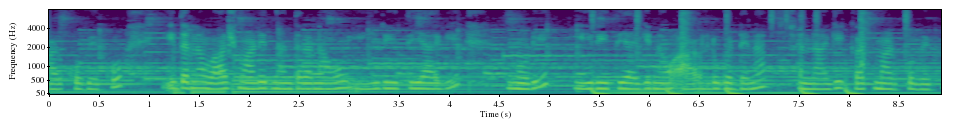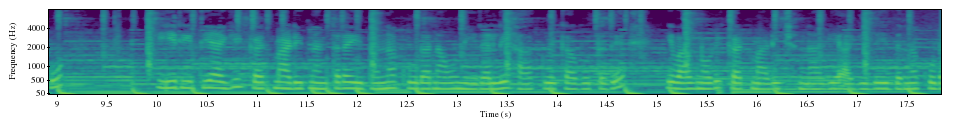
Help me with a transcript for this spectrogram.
ಮಾಡ್ಕೋಬೇಕು. ಇದನ್ನು ವಾಶ್ ಮಾಡಿದ ನಂತರ ನಾವು ಈ ರೀತಿಯಾಗಿ ನೋಡಿ, ಈ ರೀತಿಯಾಗಿ ನಾವು ಆಲೂಗಡ್ಡೆನ ಚೆನ್ನಾಗಿ ಕಟ್ ಮಾಡ್ಕೋಬೇಕು. ಈ ರೀತಿಯಾಗಿ ಕಟ್ ಮಾಡಿದ ನಂತರ ಇದನ್ನು ಕೂಡ ನಾವು ನೀರಲ್ಲಿ ಹಾಕಬೇಕಾಗುತ್ತದೆ. ಇವಾಗ ನೋಡಿ ಕಟ್ ಮಾಡಿ ಚೆನ್ನಾಗಿ ಆಗಿದೆ. ಇದನ್ನು ಕೂಡ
